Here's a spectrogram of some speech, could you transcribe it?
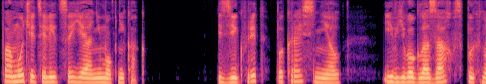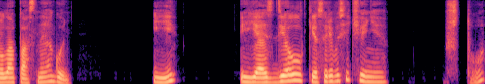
Помочь отелиться я не мог никак». Зигфрид покраснел, и в его глазах вспыхнул опасный огонь. И? И я сделал кесарево сечение. Что?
